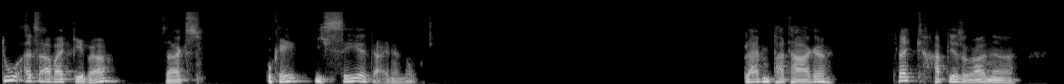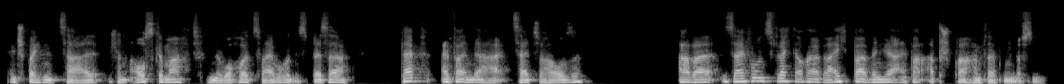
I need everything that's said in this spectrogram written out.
du als Arbeitgeber sagst, okay, ich sehe deine Not. Bleib ein paar Tage. Vielleicht habt ihr sogar eine entsprechende Zahl schon ausgemacht. Eine Woche, zwei Wochen ist besser. Bleib einfach in der Zeit zu Hause aber sei für uns vielleicht auch erreichbar, wenn wir einfach Absprachen treffen müssen.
